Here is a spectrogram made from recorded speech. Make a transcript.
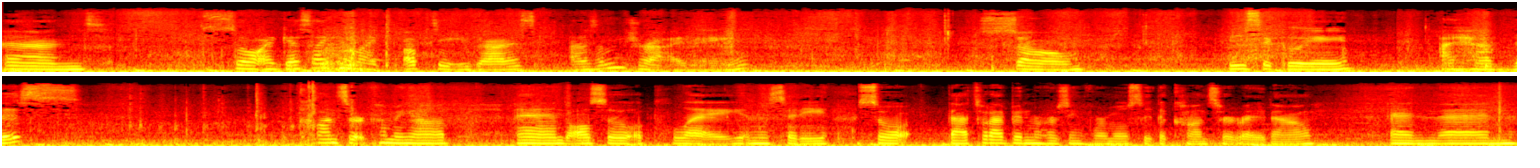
and so I guess I can like update you guys as I'm driving. So basically, I have this concert coming up and also a play in the city. So that's what I've been rehearsing for, mostly the concert right now. And then,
